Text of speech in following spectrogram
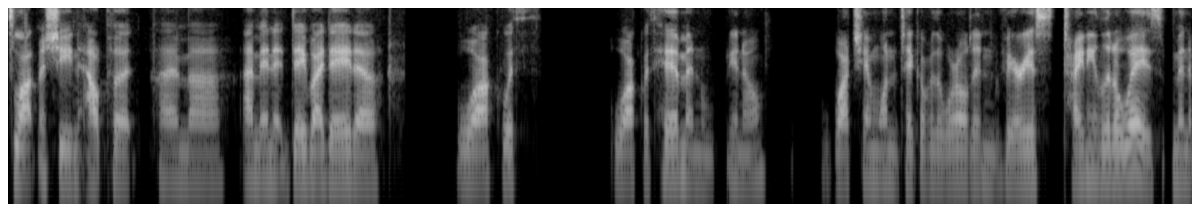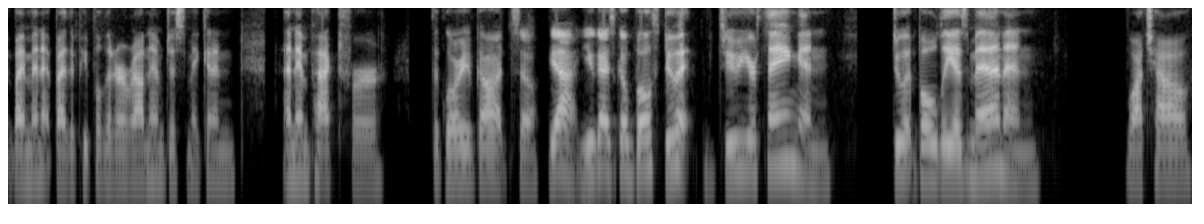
slot machine output. I'm uh, I'm in it day by day to walk with walk with him and you know watch him want to take over the world in various tiny little ways minute by minute by the people that are around him just making an, an impact for the glory of god. So yeah you guys go both do it. Do your thing and do it boldly as men and watch how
